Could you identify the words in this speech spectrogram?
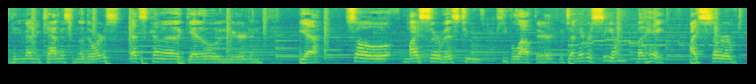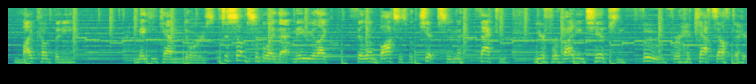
Can you imagine cabinets from the doors? That's kind of ghetto and weird, and yeah. So my service to people out there, which I never see them, but hey, I served my company making cabinet doors. It's just something simple like that. Maybe you're like filling boxes with chips in the factory. You're providing chips and food for cats out there,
